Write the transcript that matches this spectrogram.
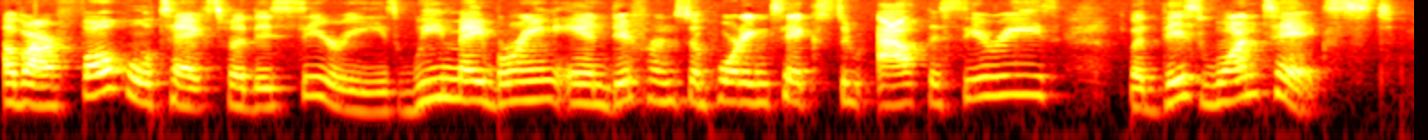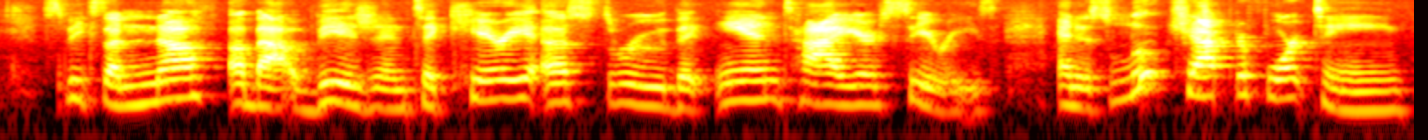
of our focal text for this series. We may bring in different supporting texts throughout the series, but this one text speaks enough about vision to carry us through the entire series. And it's Luke chapter 14,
